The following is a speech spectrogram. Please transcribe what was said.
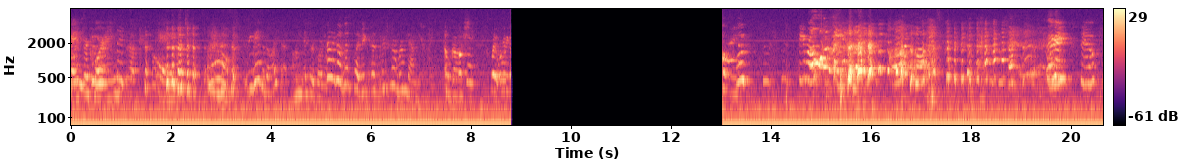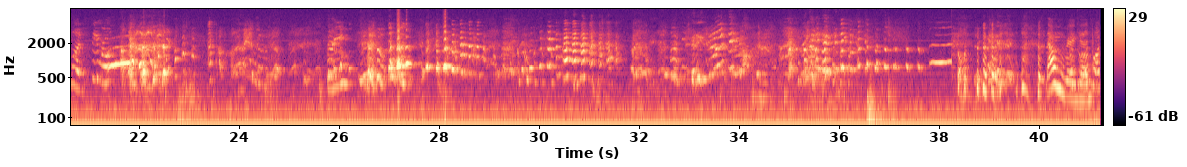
it's recording. hey. we haven't like that song. It's recording. We're gonna go this way because there's no room down here. Oh gosh. Okay. Wait, we're gonna go. Look. Three, two, one. Steamroll. Three, two, one. that wasn't very good.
